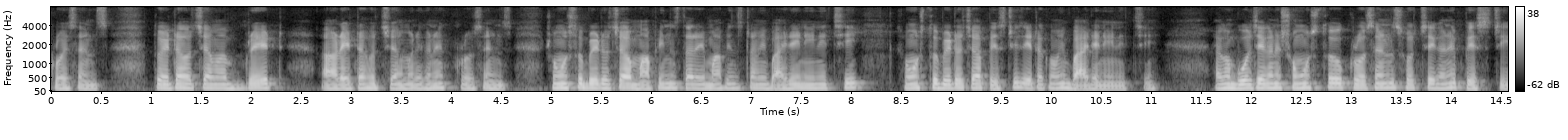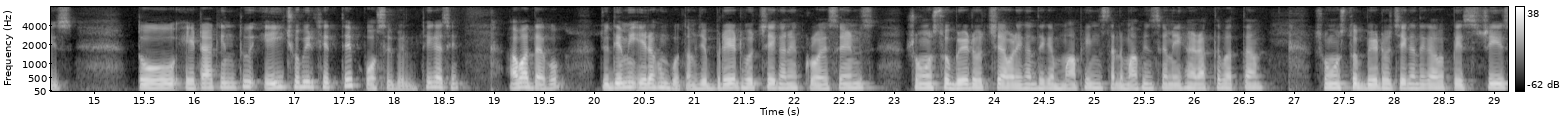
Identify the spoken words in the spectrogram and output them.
ক্রোয়েসেন্স তো এটা হচ্ছে আমার ব্রেড আর এটা হচ্ছে আমার এখানে ক্রোসেন্স সমস্ত ব্রেড হচ্ছে মাফিন্স তার এই মাফিন্সটা আমি বাইরেই নিয়ে নিচ্ছি। সমস্ত ব্রেড হচ্ছে পেস্ট্রিজ এটাকেও আমি বাইরে নিয়ে নিচ্ছি। এখন বলছে এখানে সমস্ত ক্রোসেন্স হচ্ছে এখানে পেস্ট্রিজ তো এটা কিন্তু এই ছবির ক্ষেত্রে পসিবল ঠিক আছে? আবার দেখো, যদি আমি এরকম করতাম যে ব্রেড হচ্ছে এখানে ক্রোয়েসেন্টস সমস্ত ব্রেড হচ্ছে আবার এখান থেকে মাফিন্স তাহলে মাফিন্সকে আমি এখানে রাখতে পারতাম। সমস্ত ব্রেড হচ্ছে এখান থেকে আবার পেস্ট্রিজ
